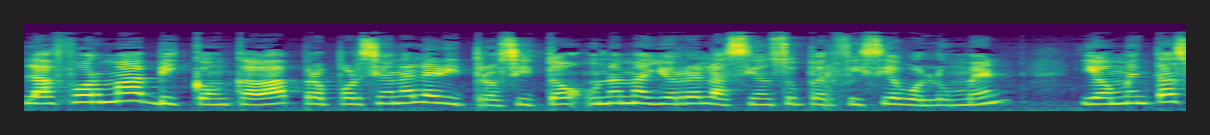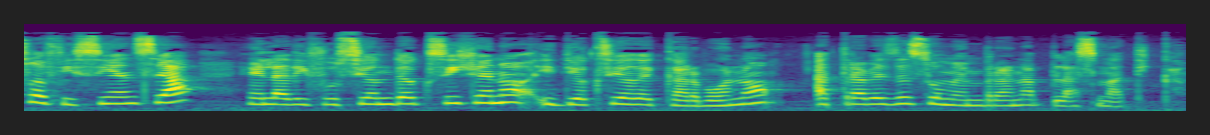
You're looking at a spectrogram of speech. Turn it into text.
La forma bicóncava proporciona al eritrocito una mayor relación superficie-volumen y aumenta su eficiencia en la difusión de oxígeno y dióxido de carbono a través de su membrana plasmática.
